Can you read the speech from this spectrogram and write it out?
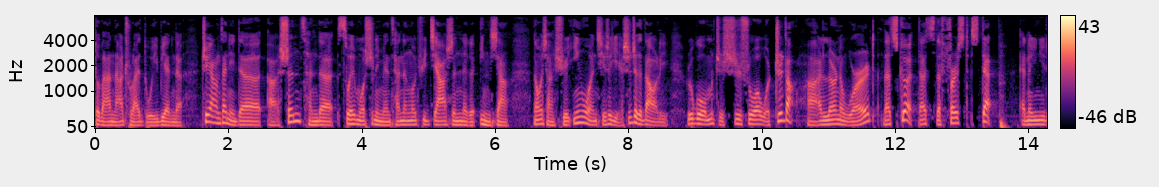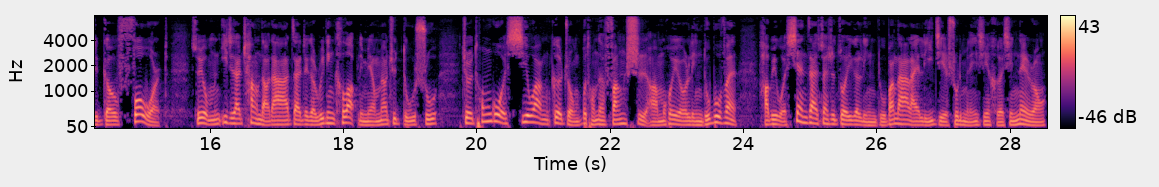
都把它拿出来读一遍的。这样在你的啊深层的思维模式里面才能够去加深那个印象。那我想学英文其实也是这个道理。如果我们只是说我知道啊，I learn a word, that's good, that's the first step, and you need to go forward。所以我们一直在倡导大家在这个 reading club 里面，我们要去读书。就是通过希望各种不同的方式啊，我们会有领读部分，好比我现在算是做一个领读，帮大家来理解书里面的一些核心内容。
